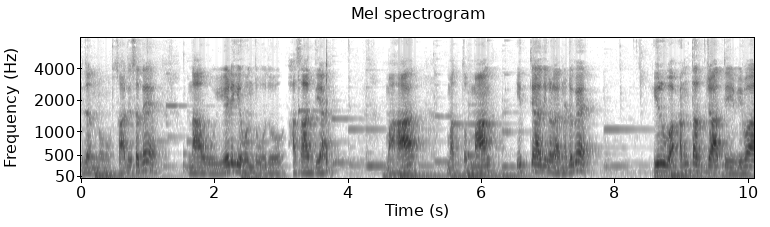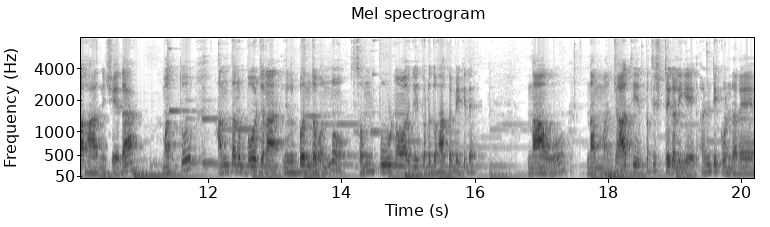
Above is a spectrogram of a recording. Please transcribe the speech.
ಇದನ್ನು ಸಾಧಿಸದೆ ನಾವು ಏಳಿಗೆ ಹೊಂದುವುದು ಅಸಾಧ್ಯ. ಮಹಾ ಮತ್ತು ಮಾಂಗ್ ಇತ್ಯಾದಿಗಳ ನಡುವೆ ಇರುವ ಅಂತರ್ಜಾತಿ ವಿವಾಹ ನಿಷೇಧ ಮತ್ತು ಅಂತರ್ಭೋಜನ ನಿರ್ಬಂಧವನ್ನು ಸಂಪೂರ್ಣವಾಗಿ ತೊಡೆದು ಹಾಕಬೇಕಿದೆ. ನಾವು ನಮ್ಮ ಜಾತಿ ಪ್ರತಿಷ್ಠೆಗಳಿಗೆ ಅಂಟಿಕೊಂಡರೆ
